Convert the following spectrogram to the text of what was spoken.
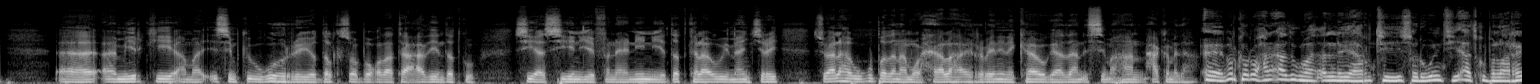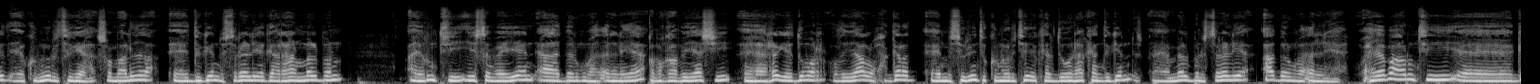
amiirkii ama isimkii ugu horreeyo dalka soo booqdaata caadiyan dadku siyaasiyiin iyo fanaaniin iyo dad kalea u imaan jiray. Su'aalaha ugu badan ama waxyaalaha ay rabeen inay kaa ogaadaan isim ahaan maxaa ka mid ahaa marka hore waxaan aad ugu mahad celinayaa runtii soo dhoweyntii aad ku ballaarayd ee communitiga soomaalida ee degan australia gaar ahaan melbourne ay runtii ii sameeyeen aad baan ugu mahad qabanqaabayaashii rag iyo dumar odayaal waxgarad mas'uuliyiinta communitiyada kala duwan halkan degan melbourne australia aad baan ugu mahad waxyaabaha runtii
